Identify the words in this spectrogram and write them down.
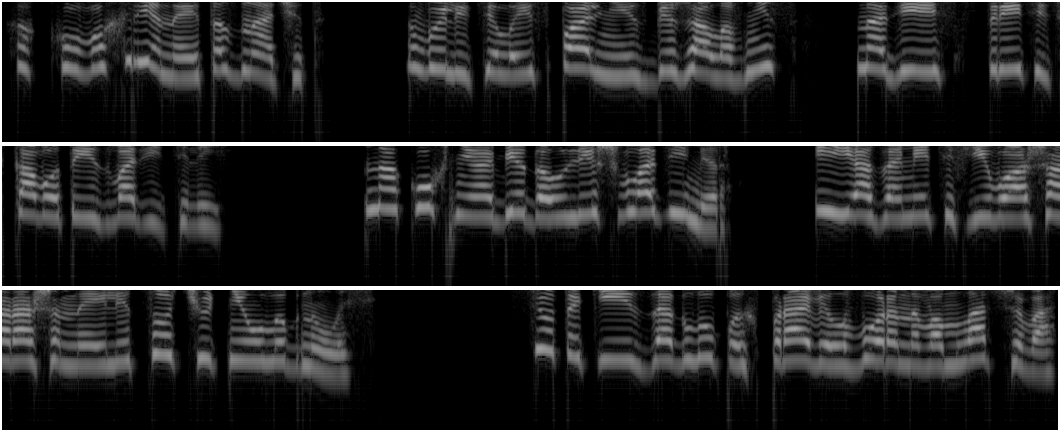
Какого хрена это значит? Вылетела из спальни и сбежала вниз, надеясь встретить кого-то из водителей. На кухне обедал лишь Владимир, и я, заметив его ошарашенное лицо, чуть не улыбнулась. Все-таки из-за глупых правил Воронова-младшего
